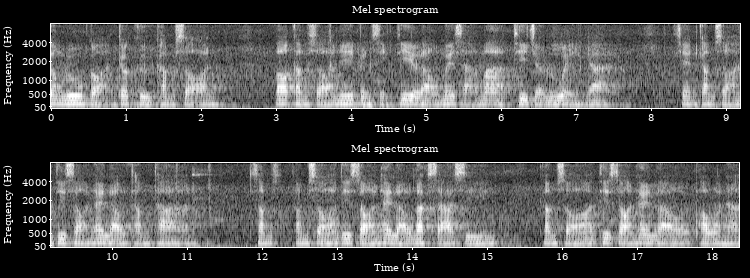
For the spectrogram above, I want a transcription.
ต้องรู้ก่อนก็คือคำสอน เพราะคำสอนนี้เป็นสิ่งที่เราไม่สามารถที่จะรู้เองได้ เช่นคำสอนที่สอนให้เราทำทานคำสอนที่สอนให้เรารักษาศีลคำสอนที่สอนให้เราภาวนา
